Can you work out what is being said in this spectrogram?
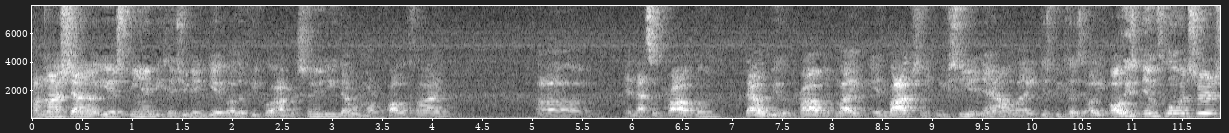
I'm not shouting out ESPN because you didn't give other people opportunity that were more qualified, um, and that's a problem. That would be the problem. Like in boxing, you see it now. Like just because all these influencers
